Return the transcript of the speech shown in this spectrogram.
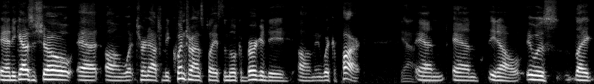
And he got us a show at um, what turned out to be Quintron's place, the Milk of Burgundy, um, in Wicker Park yeah. and and you know it was like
